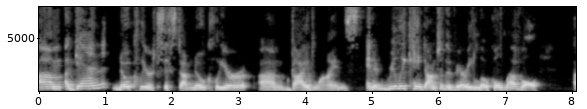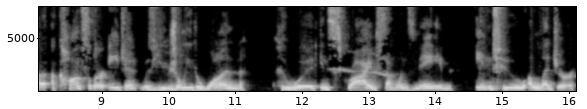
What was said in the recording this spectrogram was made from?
Um, again, no clear system, no clear um, guidelines, and it really came down to the very local level. A, a consular agent was usually the one who would inscribe someone's name into a ledger,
